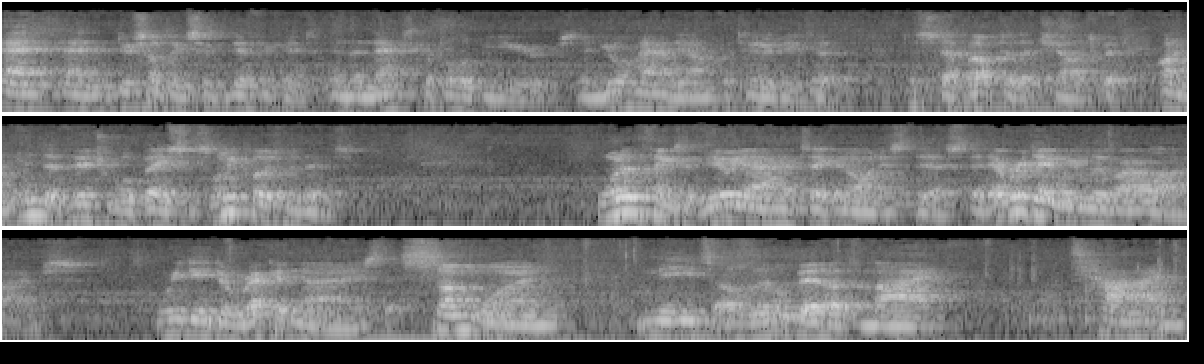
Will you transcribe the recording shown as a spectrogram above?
and, and do something significant in the next couple of years. And you'll have the opportunity to, to step up to that challenge. But on an individual basis, let me close with this. One of the things that Delia and I have taken on is this, that every day we live our lives, we need to recognize that someone needs a little bit of my time.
